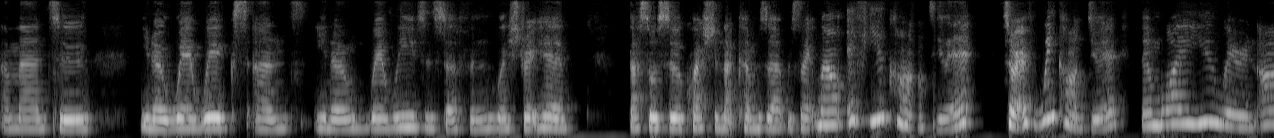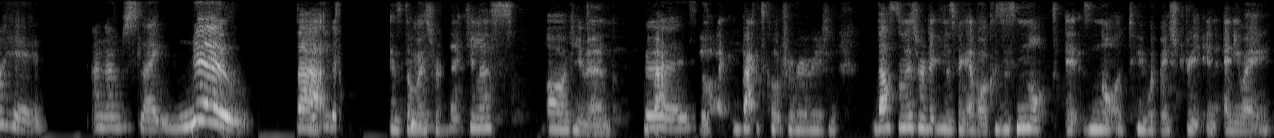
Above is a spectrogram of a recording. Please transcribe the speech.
and men to, you know, wear wigs and you know wear weaves and stuff and wear straight hair? That's also a question that comes up. It's like, well, if you can't do it, sorry, if we can't do it, then why are you wearing our hair? And I'm just like, no. That is the most ridiculous argument. Back, to, like, back to cultural appropriation. That's the most ridiculous thing ever because it's not it's not a two way street in any way.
